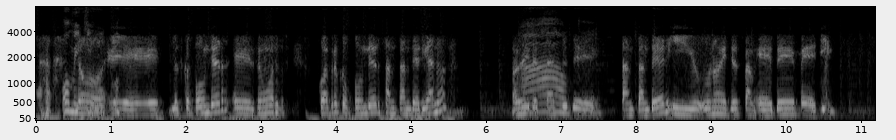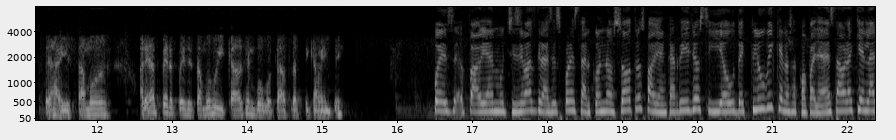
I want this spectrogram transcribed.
¿O me no, eh, los co-founders, eh, somos cuatro co-founders santanderianos. Ah, de Santander y uno de ellos es de Medellín. Pues ahí estamos, pero pues estamos ubicados en Bogotá prácticamente. Pues Fabián, muchísimas gracias por estar con nosotros. Fabián Carrillo, CEO de Clubi, que nos acompaña a esta hora aquí en la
